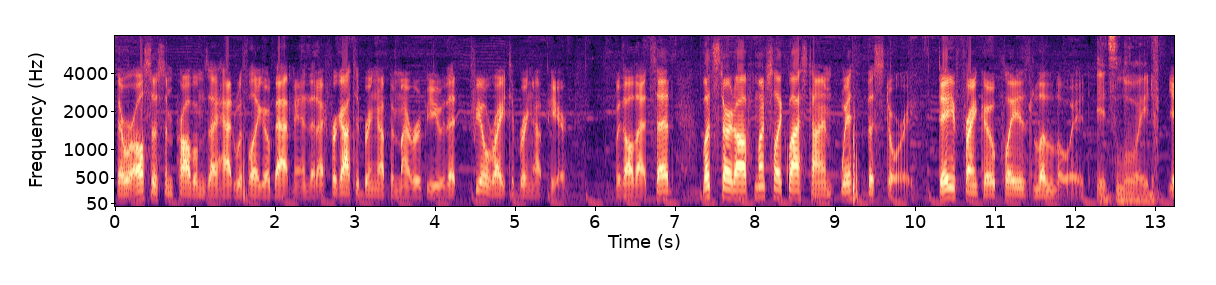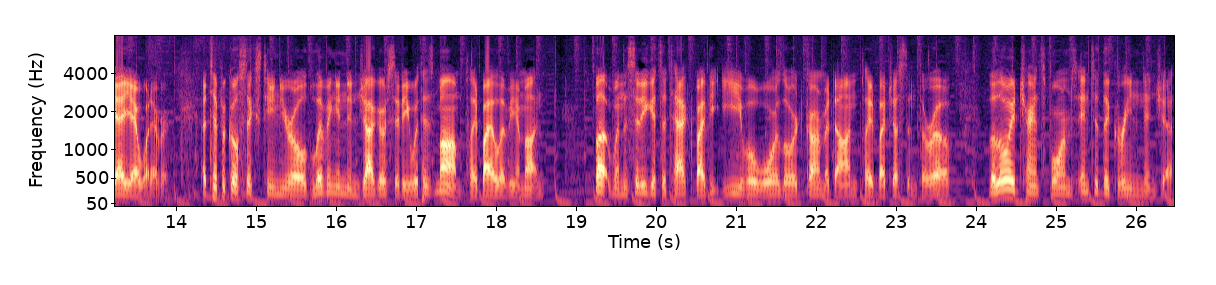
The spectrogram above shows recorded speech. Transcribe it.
There were also some problems I had with LEGO Batman that I forgot to bring up in my review that feel right to bring up here. With all that said, let's start off, much like last time, with the story. Dave Franco plays Lloyd. It's Lloyd. Yeah, yeah, whatever. A typical 16 year old living in Ninjago City with his mom, played by Olivia Munn. But when the city gets attacked by the evil warlord Garmadon, played by Justin Theroux, Leloid transforms into the Green Ninja,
